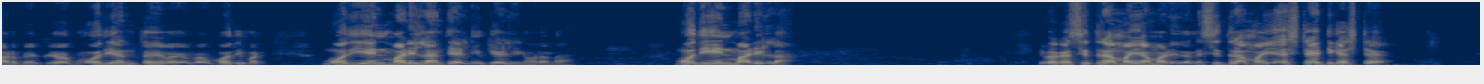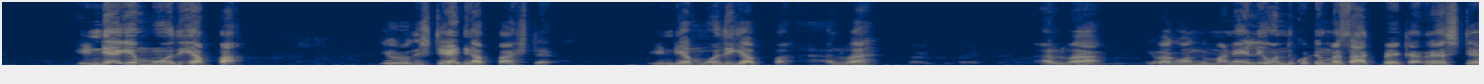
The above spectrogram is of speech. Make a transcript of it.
ಮಾಡಬೇಕು. ಇವಾಗ ಮೋದಿ ಅಂತ ಇವಾಗ ಇವಾಗ ಮೋದಿ ಮಾಡಿ ಮೋದಿ ಏನು ಮಾಡಿಲ್ಲ ಅಂತ ಹೇಳಿ ನೀವು ಕೇಳಿ ನೋಡೋಣ. ಮೋದಿ ಏನು ಮಾಡಿಲ್ಲ. ಇವಾಗ ಸಿದ್ದರಾಮಯ್ಯ ಮಾಡಿದ್ದಾನೆ. ಸಿದ್ದರಾಮಯ್ಯ ಸ್ಟೇಟ್ಗೆ ಅಷ್ಟೇ. ಇಂಡಿಯಾಗೆ ಮೋದಿ ಅಪ್ಪ. ಇವರು ಒಂದು ಸ್ಟೇಟ್ಗೆ ಅಪ್ಪ ಅಷ್ಟೇ. ಇಂಡಿಯಾ ಮೋದಿಗೆ ಅಪ್ಪ, ಅಲ್ವಾ? ಅಲ್ವಾ? ಇವಾಗ ಒಂದು ಮನೆಯಲ್ಲಿ ಒಂದು ಕುಟುಂಬ ಸಾಕ್ಬೇಕಂದ್ರೆ ಸ್ಟೇ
